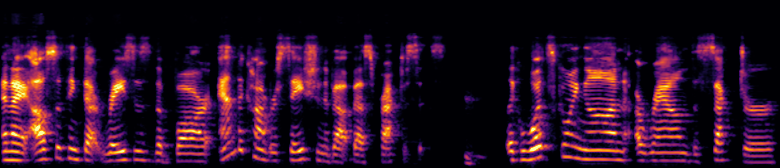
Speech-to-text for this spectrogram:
And I also think that raises the bar and the conversation about best practices. Mm-hmm. Like what's going on around the sector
